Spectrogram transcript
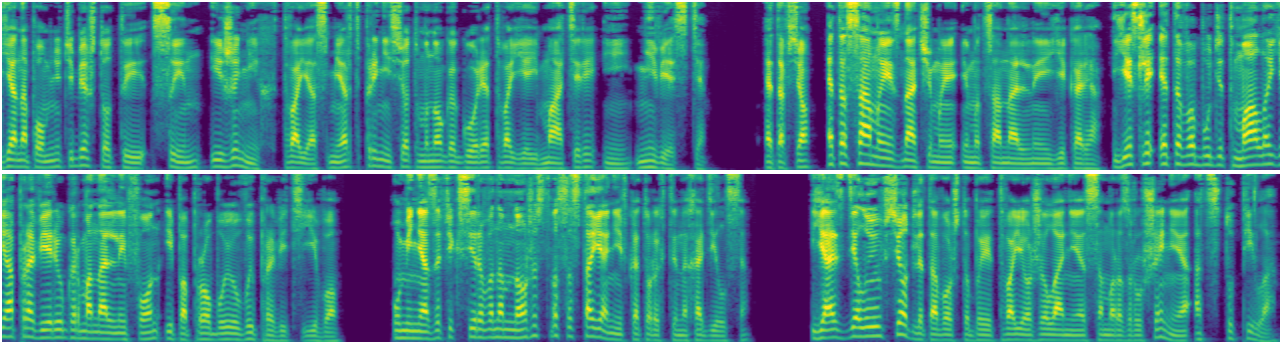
Я напомню тебе, что ты сын и жених. Твоя смерть принесет много горя твоей матери и невесте. Это все? Это самые значимые эмоциональные якоря. Если этого будет мало, я проверю гормональный фон и попробую выправить его. У меня зафиксировано множество состояний, в которых ты находился. Я сделаю все для того, чтобы твое желание саморазрушения отступило.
